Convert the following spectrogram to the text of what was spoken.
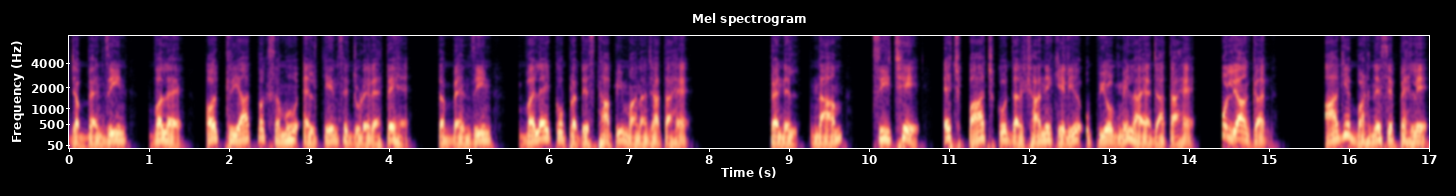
जब बेंजीन, वलय और क्रियात्मक समूह एल्केन से जुड़े रहते हैं, तब बेंजीन वलय को प्रतिस्थापी माना जाता है। फेनिल नाम, सी छे एच पाँच को दर्शाने के लिए उपयोग में लाया जाता है। मूल्यांकन। आगे बढ़ने से पहले,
